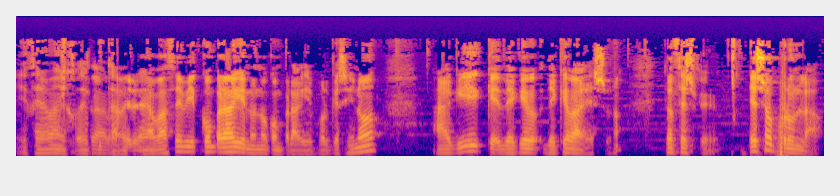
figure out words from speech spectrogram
Y dices, "Ah, hijo de Claro. puta, a ver, ¿en el almacén compra alguien o no compra alguien? Porque si no, aquí, ¿qué- ¿de qué, de qué va eso? ¿no? Entonces, Sí. eso por un lado.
